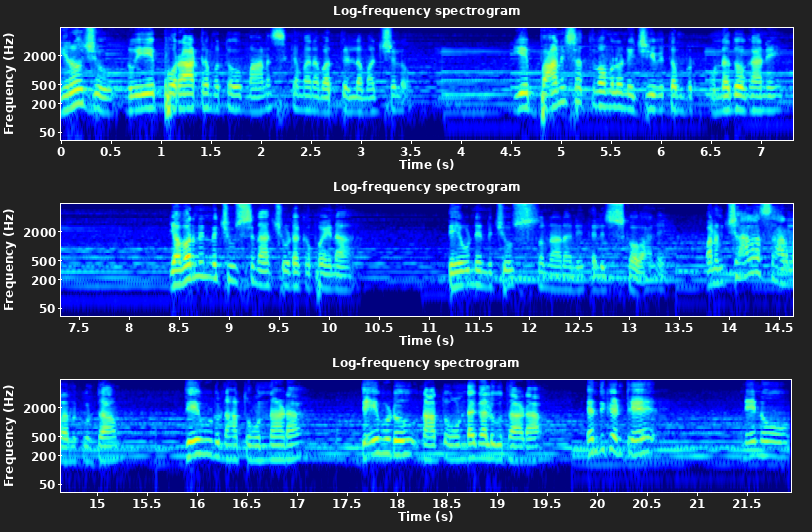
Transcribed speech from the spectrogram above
ఈరోజు నువ్వు ఏ పోరాటముతో మానసికమైన ఒత్తిళ్ళ మధ్యలో ఏ బానిసత్వంలో నీ జీవితం ఉన్నదో కానీ ఎవరు నిన్ను చూసినా చూడకపోయినా దేవుడు నిన్ను చూస్తున్నాడని తెలుసుకోవాలి. మనం చాలా సార్లు అనుకుంటాం దేవుడు నాతో ఉన్నాడా? దేవుడు నాతో ఉండగలుగుతాడా? ఎందుకంటే నేను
